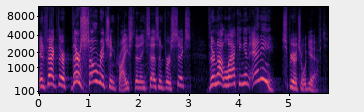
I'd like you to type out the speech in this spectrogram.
In fact, they're, they're so rich in Christ that he says in verse 6, they're not lacking in any spiritual gift.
